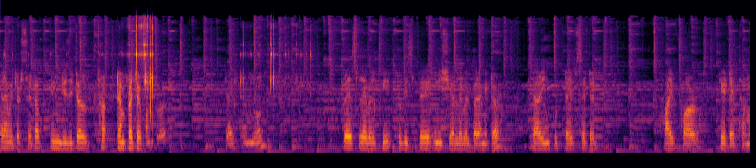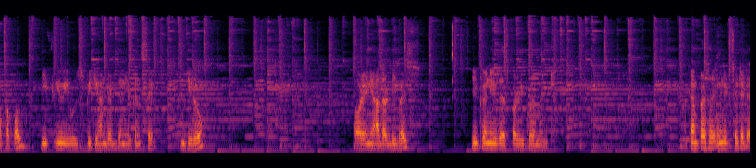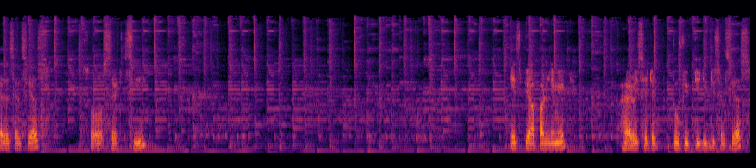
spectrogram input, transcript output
parameter setup in digital temperature controller. Type Omron press level key to display initial level parameter. Here input type set at 5 for K type thermocouple. If you use PT100 then you can set 0 or any other device you can use as per requirement temperature unit set it as a Celsius. So set C. SP upper limit. Here we set it 250 degree Celsius.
